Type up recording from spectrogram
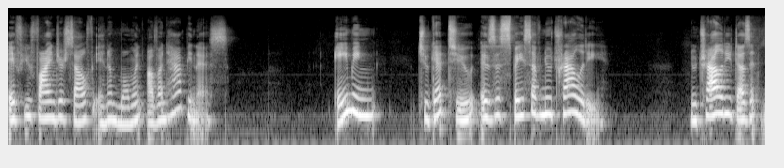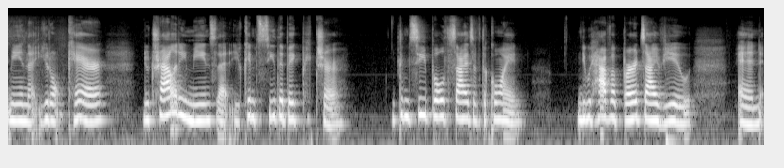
if you find yourself in a moment of unhappiness. Aiming to get to is a space of neutrality. Neutrality doesn't mean that you don't care. Neutrality means that you can see the big picture. You can see both sides of the coin. You have a bird's eye view and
